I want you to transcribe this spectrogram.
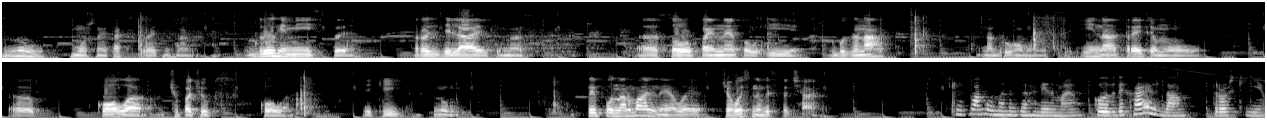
Ну, можна і так сказати, не знаю. Друге місце розділяють у нас е, Sour Pineapple і Бузина на другому місці. І на третьому е, кола Чупа-Чупс кола, який, ну, типу нормальний, але чогось не вистачає. Після смаку в мене взагалі немає. Коли вдихаєш, да, трошки є.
